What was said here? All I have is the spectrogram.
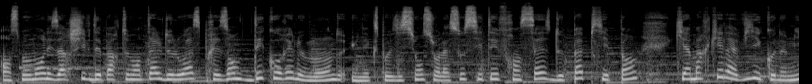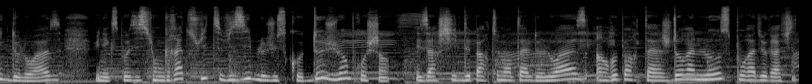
En ce moment, les archives départementales de l'Oise présentent Décorer le monde, une exposition sur la société française de papier peint qui a marqué la vie économique de l'Oise. Une exposition gratuite visible jusqu'au 2 juin prochain. Les archives départementales de l'Oise, un reportage d'Oran Loz pour Radiographite.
